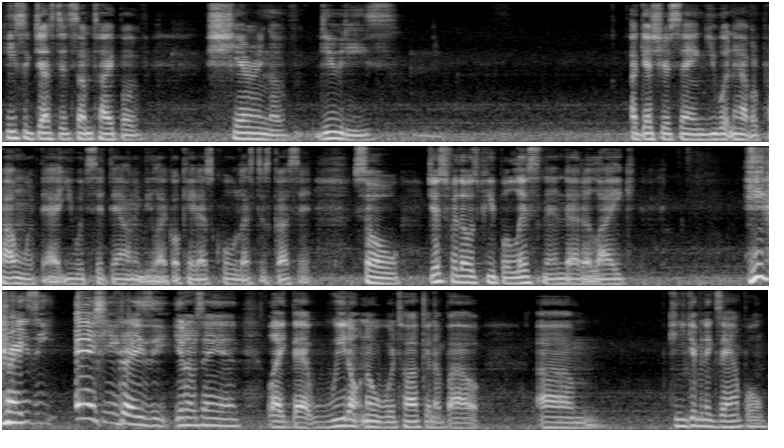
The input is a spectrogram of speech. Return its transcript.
he suggested some type of sharing of duties. I guess you're saying you wouldn't have a problem with that. You would sit down and be like, okay, that's cool, let's discuss it. So, just for those people listening that are like, he crazy and she crazy, you know what I'm saying? Like that we don't know what we're talking about. Um, can you give an example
